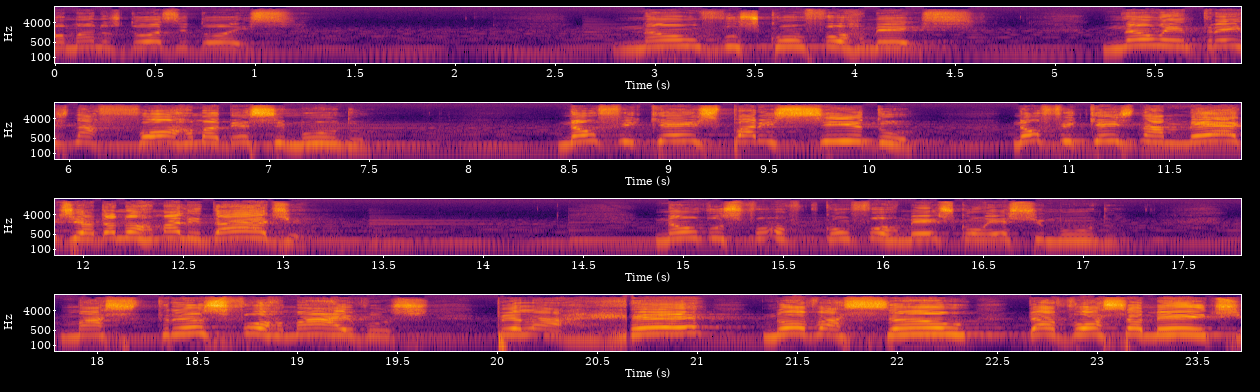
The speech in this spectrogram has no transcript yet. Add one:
Romanos 12, 2. Não vos conformeis, não entreis na forma desse mundo, não fiqueis parecido, não fiqueis na média da normalidade, não vos conformeis com este mundo, mas transformai-vos pela renovação da vossa mente.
